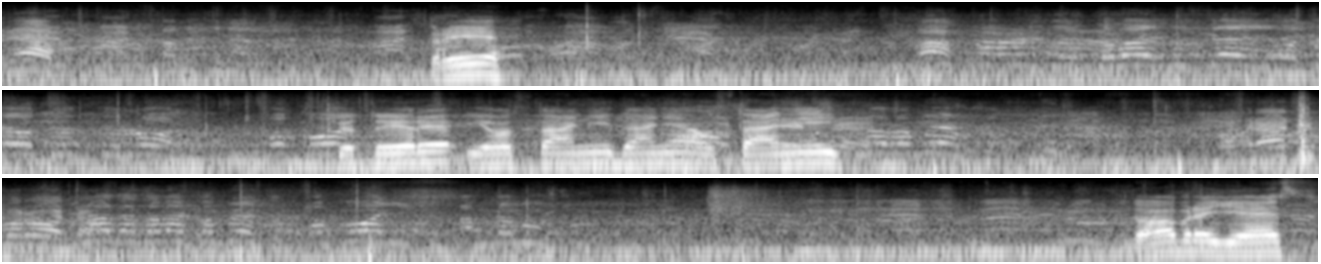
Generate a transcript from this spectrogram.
прямо. Три. Чотири. І останній, Даня, останній. Що робив вже? Квадрат і ворота. Добре, єсть.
